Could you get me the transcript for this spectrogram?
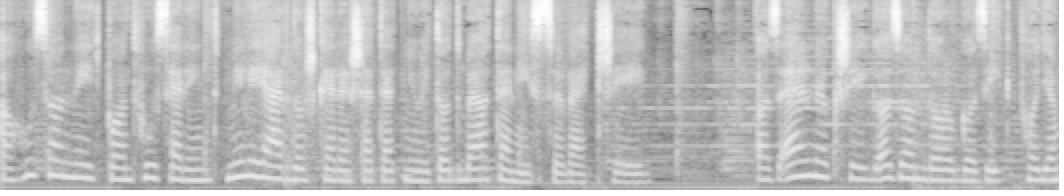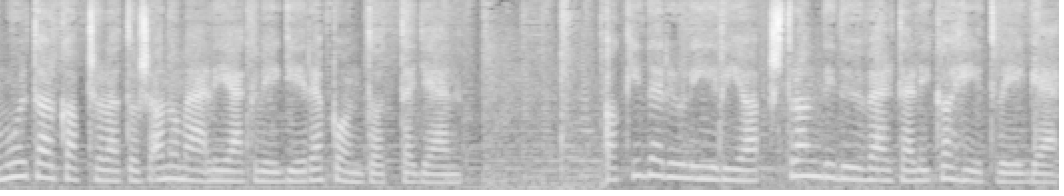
A 24.20 szerint milliárdos keresetet nyújtott be a Teniszszövetség. Az elnökség azon dolgozik, hogy a múlttal kapcsolatos anomáliák végére pontot tegyen. A kiderül írja, strandidővel telik a hétvége.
